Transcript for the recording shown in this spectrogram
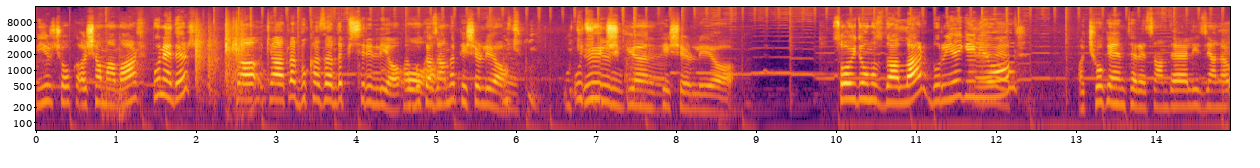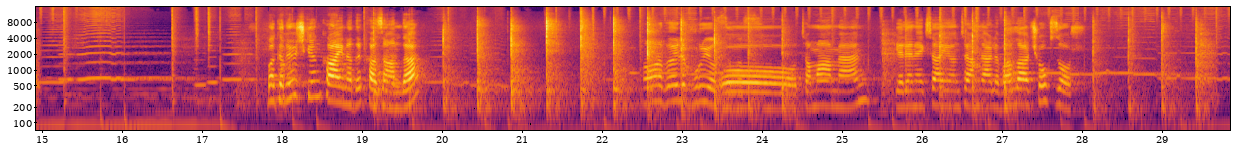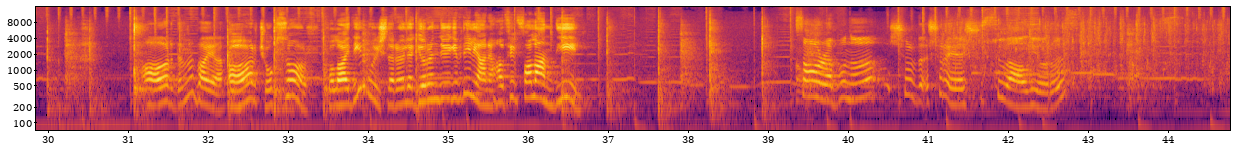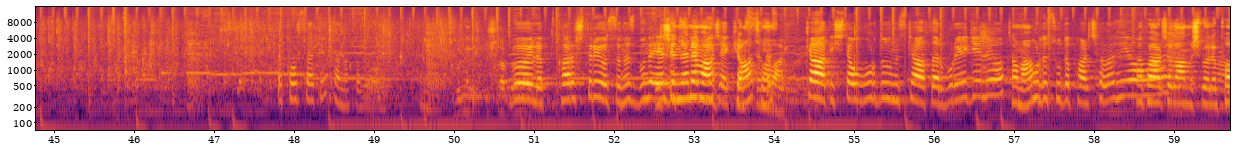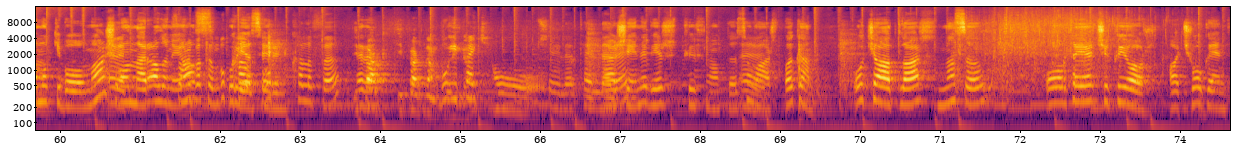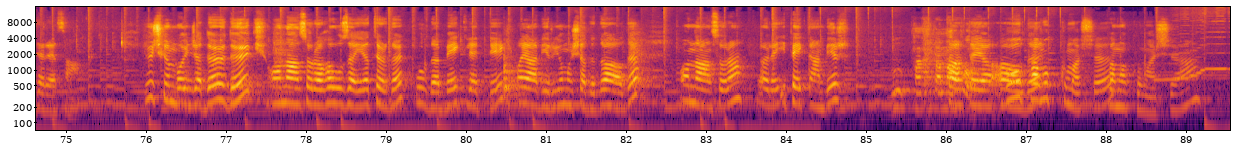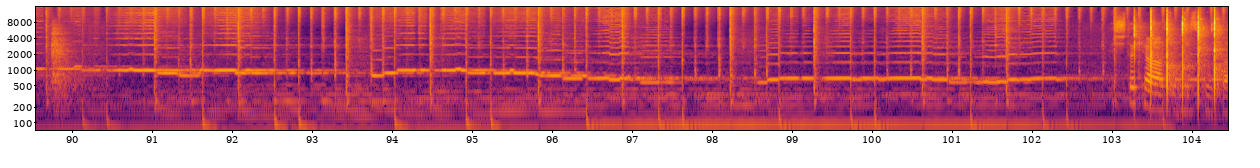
Birçok aşama var. Bu nedir? Ka- kağıtlar bu kazanda pişiriliyor. Ha, bu kazanda pişiriliyor. Kun. Uch Üç Üç gün. gün, Evet. pişiriliyor. Soyduğumuz dallar buraya geliyor. Evet. Aa, çok enteresan değerli izleyenler. Bakın üç gün kaynadı kazanda. Sonra böyle vuruyorsunuz. Oo, tamamen geleneksel yöntemlerle. Vallahi çok zor. Ağır değil mi baya? Ağır, çok zor. Kolay değil bu işler. Öyle göründüğü gibi değil yani. Hafif falan değil. Sonra bunu şurada şuraya şu suyu alıyoruz. Dekor sakin kana kalıyor. Böyle karıştırıyorsunuz. Bunu elde İçinde ne var? Kağıt mı var? Kağıt işte o vurduğunuz kağıtlar buraya geliyor. Tamam. Burada suda parçalanıyor. Ha, parçalanmış böyle pamuk gibi olmuş. Evet. Onlar alınıyor. Sonra bakın bu, buraya kal- seriliyor. bu kalıfı, ipak ipakdan bu ipek Oo. şeyler, telleri. Her şeyinde bir püf noktası Evet. var. Bakın o kağıtlar nasıl ortaya çıkıyor. Aa, çok enteresan. Üç gün boyunca dövdük. Ondan sonra havuza yatırdık. Burada beklettik. Bayağı bir yumuşadı, dağıldı. Ondan sonra böyle ipekten bir Bu paxta mato. tahtaya Bu aldık. pamuk kumaşı. Pamuk kumaşı. İşte kağıtımız burada.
